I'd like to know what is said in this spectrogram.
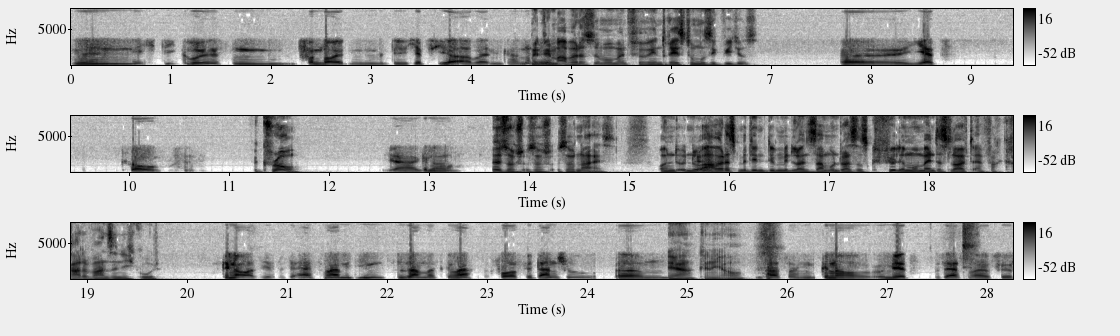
Nicht die Größen von Leuten, mit denen ich jetzt hier arbeiten kann. Mit wem arbeitest du im Moment? Für wen drehst du Musikvideos? Äh, jetzt Crow. Für Crow? Ja, genau. Ist doch, ist doch, ist doch nice. Und, und du Ja. arbeitest mit den mit Leuten zusammen und du hast das Gefühl im Moment, es läuft einfach gerade wahnsinnig gut. Genau, also ich habe das erste Mal mit ihm zusammen was gemacht, davor für Danshu. Ähm, Ja, kenne ich auch. Ein paar Sachen, genau. Und jetzt das erste Mal für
